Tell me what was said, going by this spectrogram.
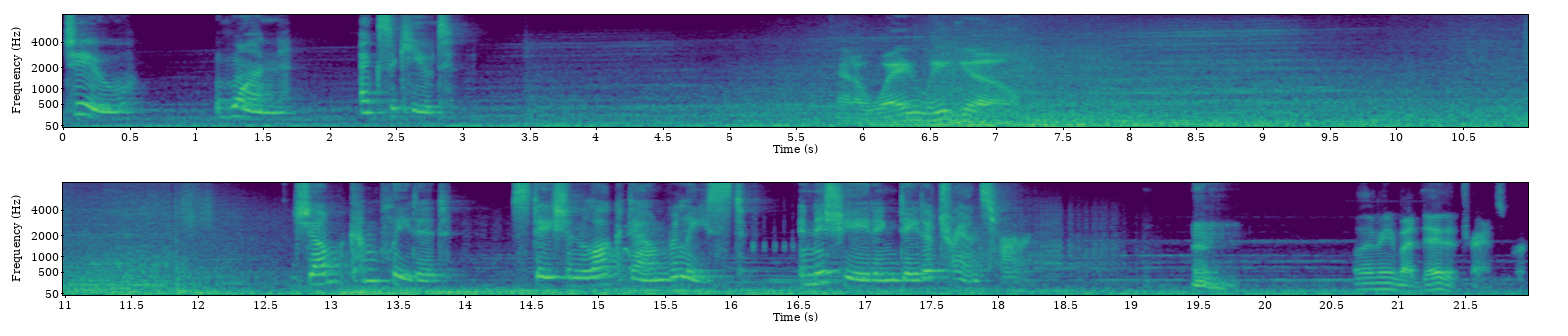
two, one. Execute. And away we go. Jump completed. Station lockdown released. Initiating data transfer. What do they mean by data transfer?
